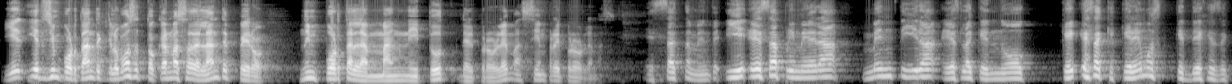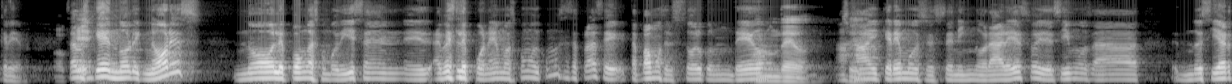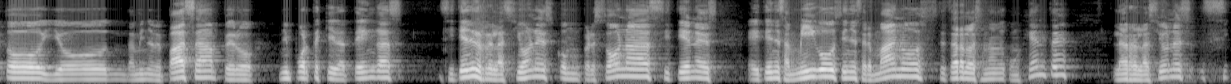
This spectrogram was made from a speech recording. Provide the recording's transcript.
Y, y esto es importante, que lo vamos a tocar más adelante, pero no importa la magnitud del problema, siempre hay problemas. Exactamente. Y esa primera mentira es la que no, que, esa que queremos que dejes de creer. ¿Sabes qué? No lo ignores, no le pongas como dicen, eh, a veces le ponemos, ¿cómo, ¿cómo es esa frase? Tapamos el sol con un dedo. Con un dedo. Sí. Ajá, y queremos este, ignorar eso y decimos, ah, no es cierto, yo, a mí no me pasa, pero no importa que la tengas, si tienes relaciones con personas, si tienes, eh, tienes amigos, tienes hermanos, te estás relacionando con gente, las relaciones sí,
